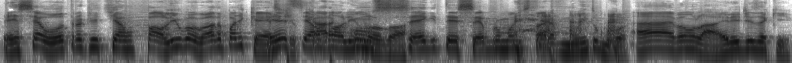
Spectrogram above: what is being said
Esse é outro que, que é o Paulinho Gogó do podcast. Esse é o Paulinho Gogó. consegue ter sempre uma história muito boa. Ah, vamos lá. Ele diz aqui:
